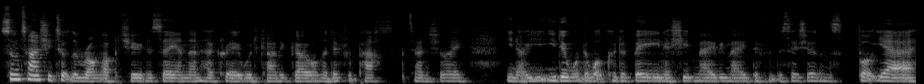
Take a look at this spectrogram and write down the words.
Sometimes she took the wrong opportunity and then her career would kind of go on a different path potentially you know, you, you do wonder what could have been if she'd maybe made different decisions. But yeah,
